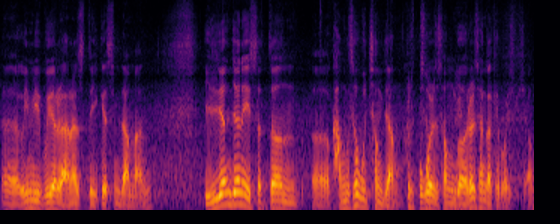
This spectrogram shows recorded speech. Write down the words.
어, 의미 부여를 안 할 수도 있겠습니다만 1년 전에 있었던 어, 강서구청장 그렇죠. 보궐선거를 생각해 보십시오.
